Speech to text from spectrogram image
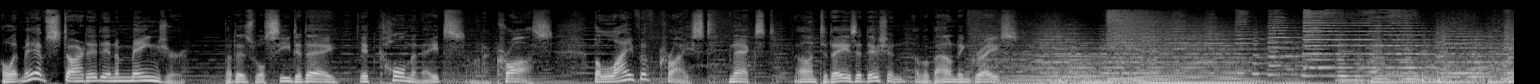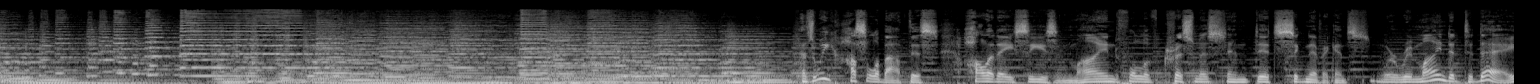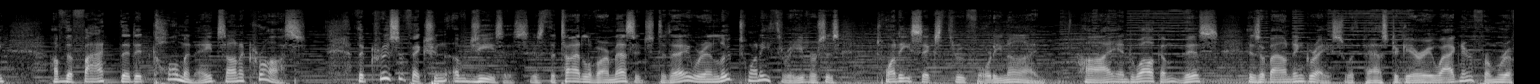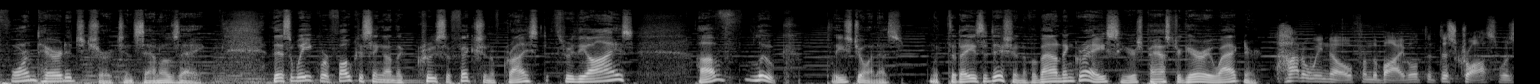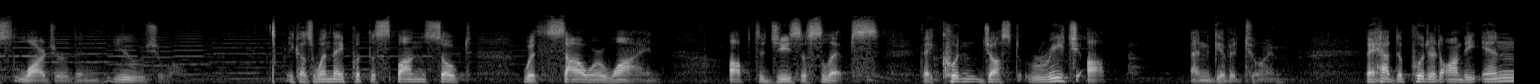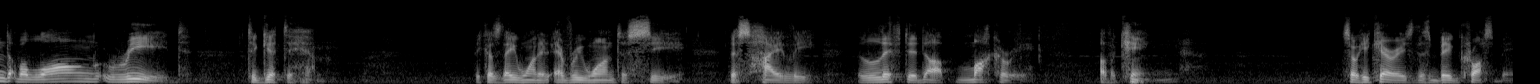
Well, it may have started in a manger, but as we'll see today, it culminates on a cross. The life of Christ, next on today's edition of Abounding Grace. As we hustle about this holiday season, mindful of Christmas and its significance, we're reminded today of the fact that it culminates on a cross. The Crucifixion of Jesus is the title of our message today. We're in Luke 23, verses 26 through 49. Hi and welcome. This is Abounding Grace with Pastor Gary Wagner from Reformed Heritage Church in San Jose. This week we're focusing on the crucifixion of Christ through the eyes of Luke. Please join us. With today's edition of Abounding Grace, here's Pastor Gary Wagner. How do we know from the Bible that this cross was larger than usual? Because when they put the sponge soaked with sour wine up to Jesus' lips, they couldn't just reach up and give it to him. They had to put it on the end of a long reed to get to him because they wanted everyone to see this highly lifted up mockery of a king. So he carries this big crossbeam.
